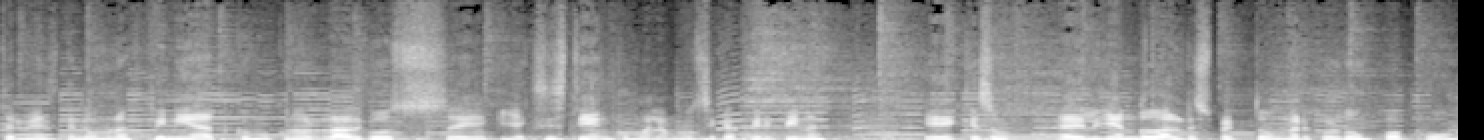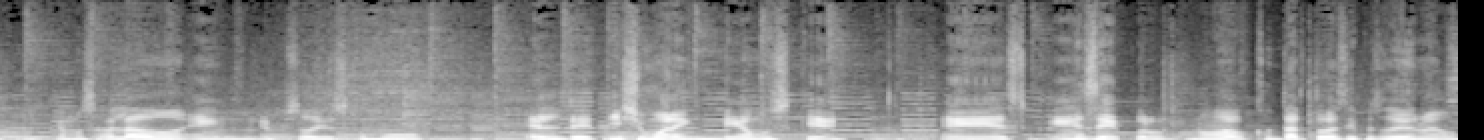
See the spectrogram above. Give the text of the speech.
termina teniendo una afinidad como con los rasgos eh, que ya existían como la música filipina eh, que eso leyendo al respecto me recordó un poco lo que hemos hablado en episodios como el de Tishu Maren digamos que es, en ese bueno no voy a contar todo ese episodio nuevo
